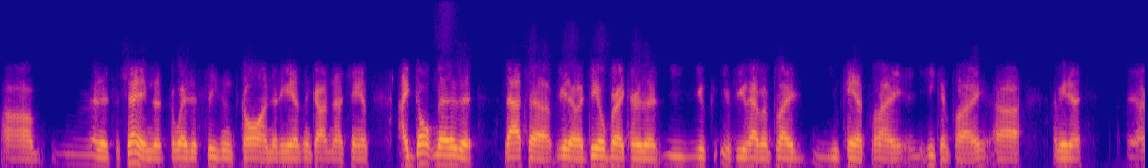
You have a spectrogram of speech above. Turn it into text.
Um, and it's a shame that the way this season's gone that he hasn't gotten that chance. I don't know that that's a you know a deal breaker that you, you if you haven't played you can't play he can play. Uh, I mean. Uh, I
